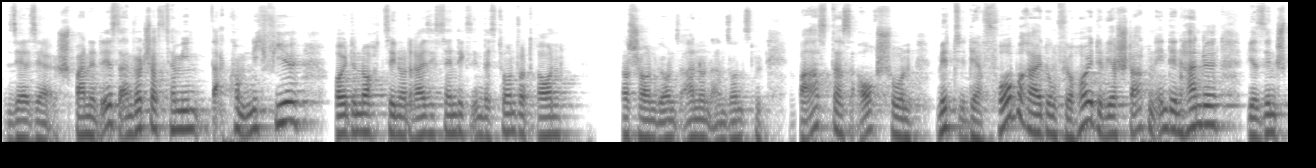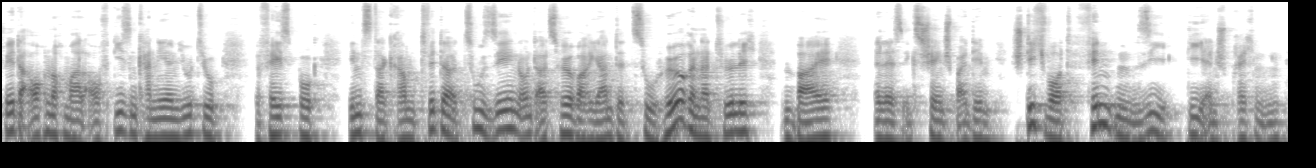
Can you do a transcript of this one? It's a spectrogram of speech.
sehr, sehr spannend ist. Ein Wirtschaftstermin, da kommt nicht viel. Heute noch 10.30 Uhr Sendix Investorenvertrauen. Das schauen wir uns an und ansonsten war es das auch schon mit der Vorbereitung für heute. Wir starten in den Handel. Wir sind später auch nochmal auf diesen Kanälen YouTube, Facebook, Instagram, Twitter zu sehen und als Hörvariante zu hören natürlich bei LS Exchange. Bei dem Stichwort finden Sie die entsprechenden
